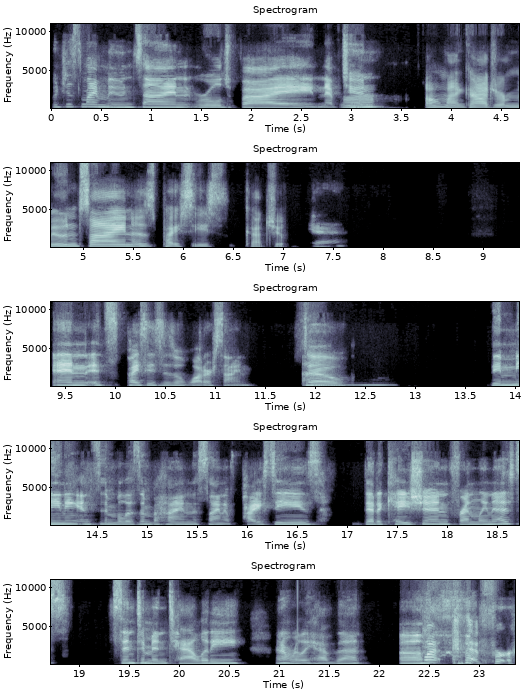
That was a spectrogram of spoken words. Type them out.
which is my moon sign, ruled by Neptune. Oh my God. Your moon sign is Pisces. Got you. Yeah. And it's Pisces is a water sign. So, Oh. the meaning and symbolism behind the sign of Pisces dedication, friendliness, sentimentality. I don't really have that. Um, Whatever.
